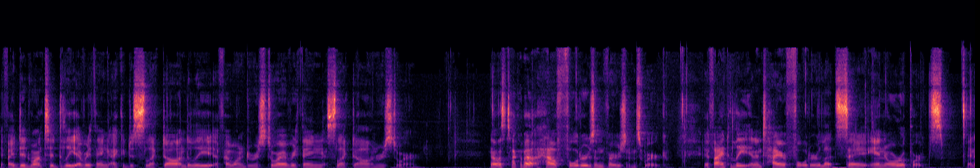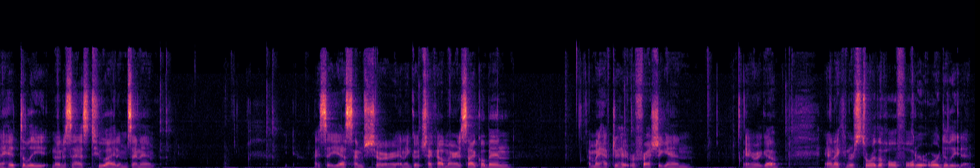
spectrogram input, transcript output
If I did want to delete everything, I could just select all and delete. If I wanted to restore everything, select all and restore. Now let's talk about how folders and versions work. If I delete an entire folder, let's say annual reports, and I hit delete, notice it has two items in it. I say yes, I'm sure, and I go check out my recycle bin. I might have to hit refresh again. There we go. And I can restore the whole folder or delete it.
